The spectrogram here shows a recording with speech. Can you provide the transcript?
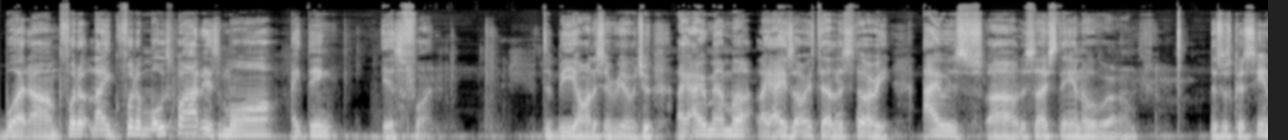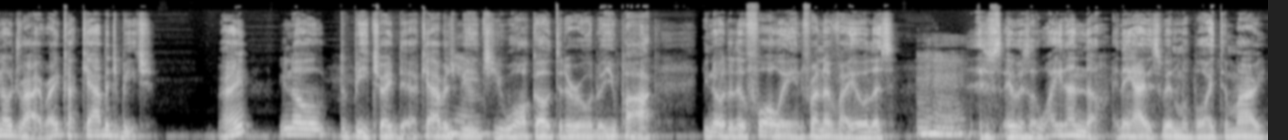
But um, for the like for the most part, it's more. I think it's fun. To be honest and real with you, like I remember, like I always tell this story. I was uh, this was staying over. Um, this was Casino Drive, right? Cabbage Beach, right? You know the beach right there, Cabbage Yeah. Beach. You walk out to the road where you park. You know the little four way in front of Viola's. It's, it was a white under. I think I was with my boy Tamari.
